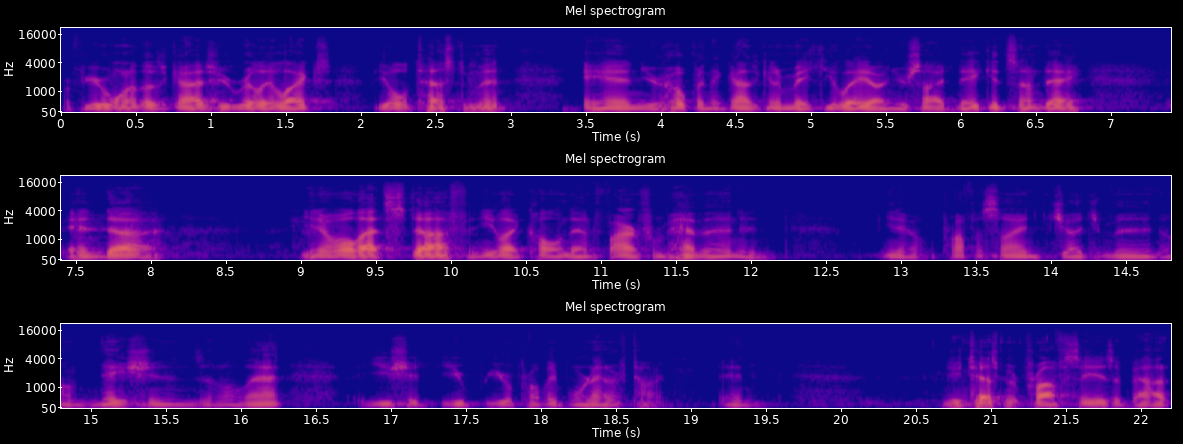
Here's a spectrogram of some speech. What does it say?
or if you're one of those guys who really likes the Old Testament and you're hoping that God's going to make you lay on your side naked someday, and uh, you know, all that stuff, and you like calling down fire from heaven and, you know, prophesying judgment on nations and all that, you should, you, you're probably born out of time. And New Testament prophecy is about,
